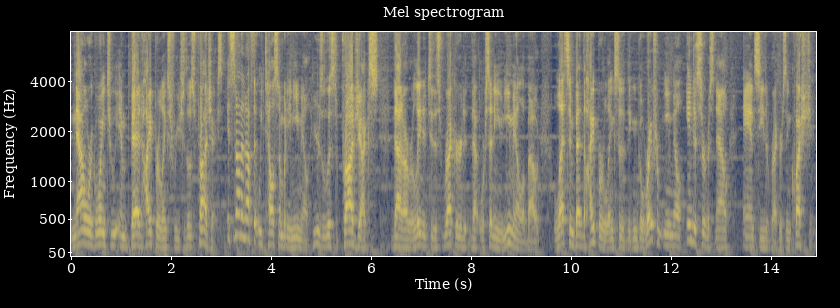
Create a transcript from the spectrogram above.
Now we're going to embed hyperlinks for each of those projects. It's not enough that we tell somebody an email, here's a list of projects that are related to this record that we're sending you an email about. Let's embed the hyperlink so that they can go right from email into ServiceNow and see the records in question.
